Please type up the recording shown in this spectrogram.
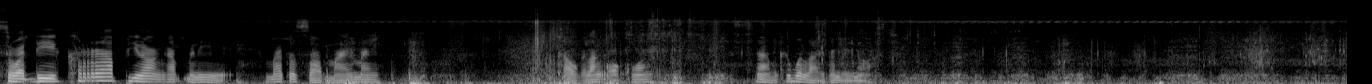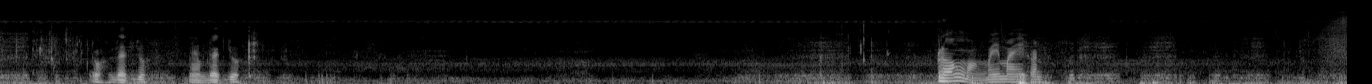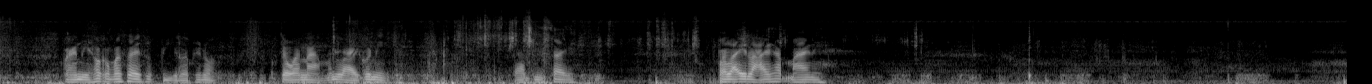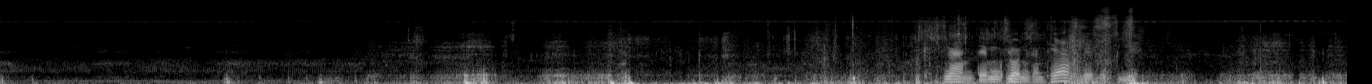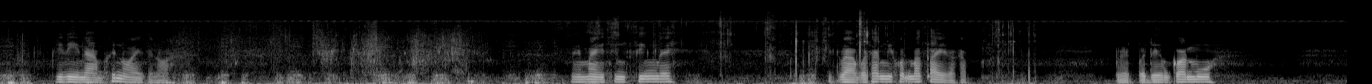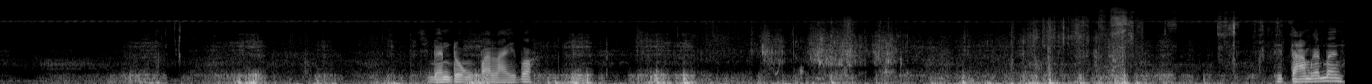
สวัสดีครับพี่น้องครับวันนี้มาทดสอบไม้ไหมเขากำลังออกห้วงน้ำคือบนไหลกันเลยเนาะโอ้เลิกอยู่น้ำเลิกอยู่ร้องหม่องไม่ไม่ๆก่อน อันนี้เขาก็มาใส่สุปีแล้วพี่น้องแต่ว่าน้ำมันไหลายกว่านี้ตามที่ใส่ปลาไหลหลายครับไม้นี่น้ำเต็มหล่นกันแท้เลยสักปีปีนี้น้ำขึ้นหน่อยกันหน่อย ใหม่ๆซิงๆเลยคิดว่าบ่ท่านมีคนมาใส่หรอครับ เปิดประเดิมก้อนมูสิแมนดงปลาไหลบ่ติดตามกันเบ้าง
